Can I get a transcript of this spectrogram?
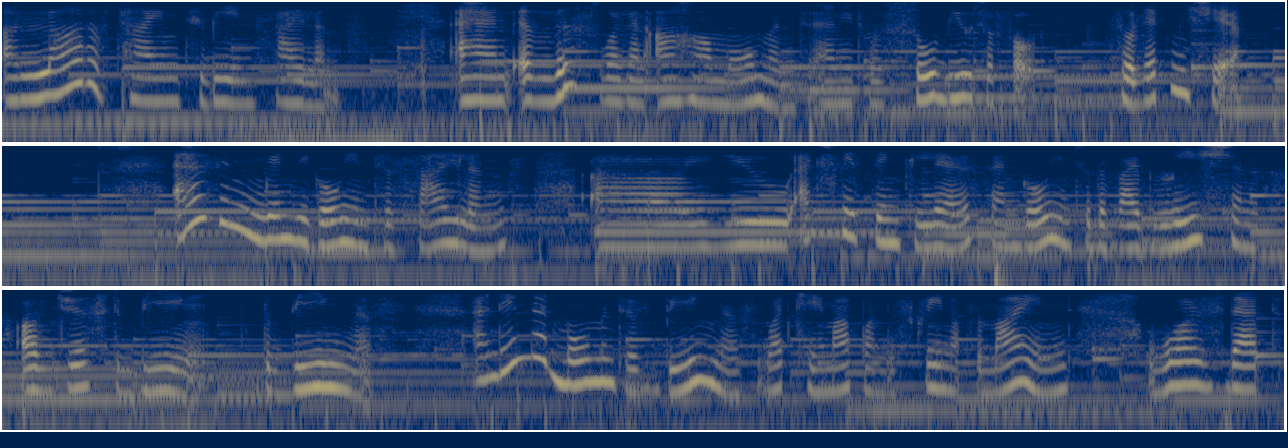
a lot of time to be in silence. And this was an aha moment, and it was so beautiful. So, let me share. As in when we go into silence, uh, you actually think less and go into the vibration of just being, the beingness. And in that moment of beingness, what came up on the screen of the mind was that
